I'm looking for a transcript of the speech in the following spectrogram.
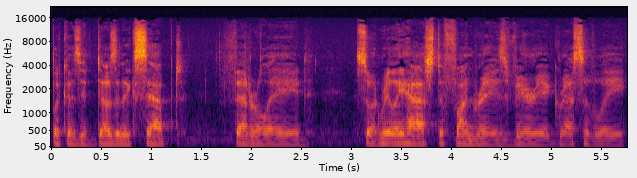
because it doesn't accept federal aid, so it really has to fundraise very aggressively.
